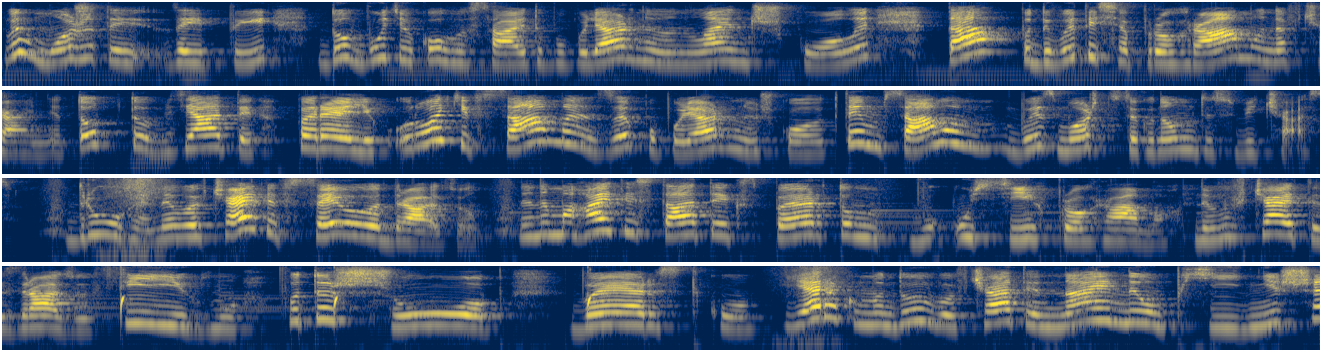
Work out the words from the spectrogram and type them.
Ви можете зайти до будь-якого сайту популярної онлайн-школи та подивитися програму навчання, тобто взяти перелік уроків саме з популярної школи. Тим самим ви зможете зекономити собі час. Друге, не вивчайте все одразу. Не намагайтесь стати експертом в усіх програмах. Не вивчайте зразу фігму, фотошоп, верстку. Я рекомендую вивчати найнеобхідніше,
